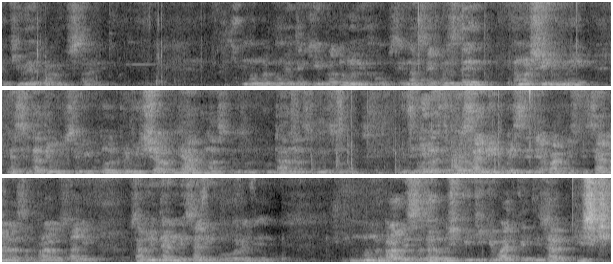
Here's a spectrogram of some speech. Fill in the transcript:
хотіли відправити в садик. Ну, ми були такі продумані хлопці. І нас як везли на машині, ми, я завжди дивився в вікно і примічав, як нас везуть, куди нас везуть. І тоді нас писали їх висадити, а батько спеціально нас відправив в садик, в самий дальній садик у городі. Ну, ми бралися за ручки, тільки батько їжджав пішки.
